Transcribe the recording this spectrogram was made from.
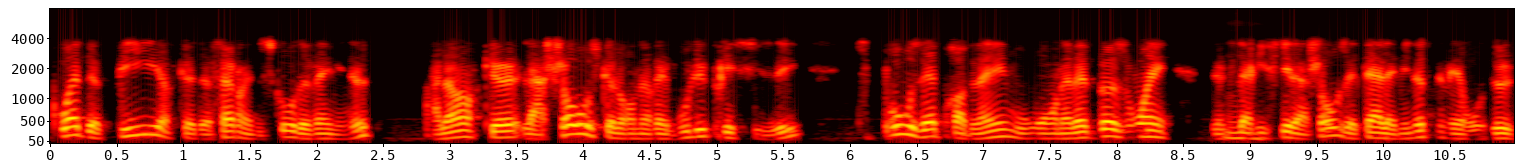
Quoi de pire que de faire un discours de 20 minutes alors que la chose que l'on aurait voulu préciser, qui posait problème, où on avait besoin de clarifier la chose, était à la minute numéro 2.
